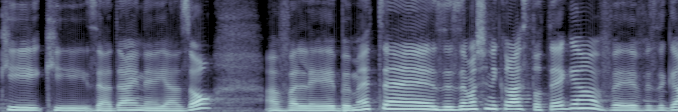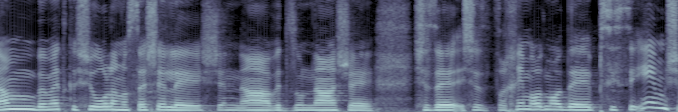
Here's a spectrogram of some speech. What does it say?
כי, כי זה עדיין אה, יעזור. אבל uh, באמת, uh, זה, זה מה שנקרא אסטרטגיה, ו, וזה גם באמת קשור לנושא של uh, שינה ותזונה, ש, שזה, שזה צרכים מאוד מאוד בסיסיים, ש,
